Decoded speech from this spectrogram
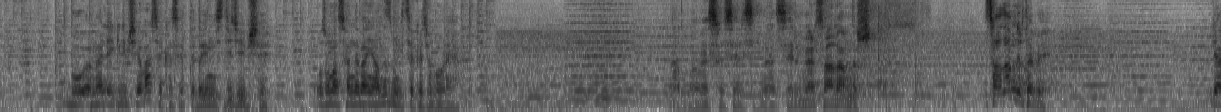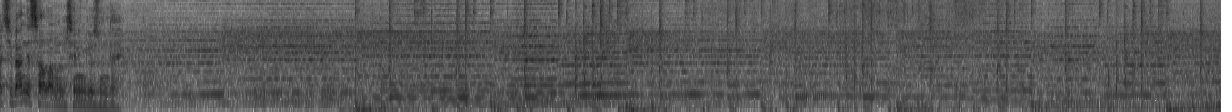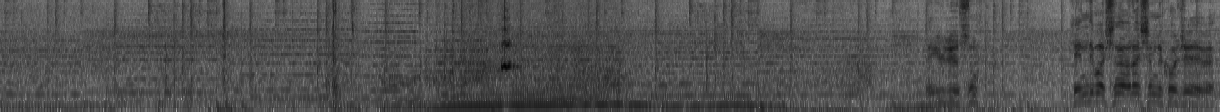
Bu Ömer'le ilgili bir şey varsa kasette, dayının isteyeceği bir şey. O zaman sen de ben yalnız mı gitsek acaba oraya? Ama vesveselisinden Selimler sağlamdır. Sağlamdır tabii. Gerçi ben de sağlamdım senin gözünde. Kendi başına ara şimdi koca evi.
